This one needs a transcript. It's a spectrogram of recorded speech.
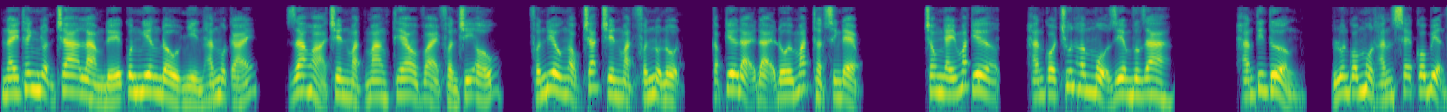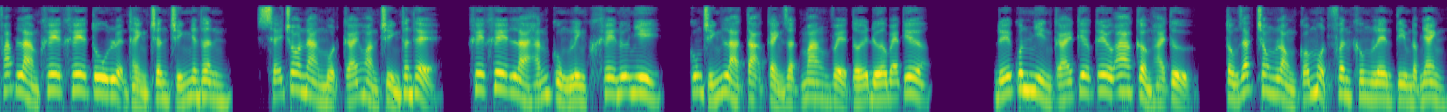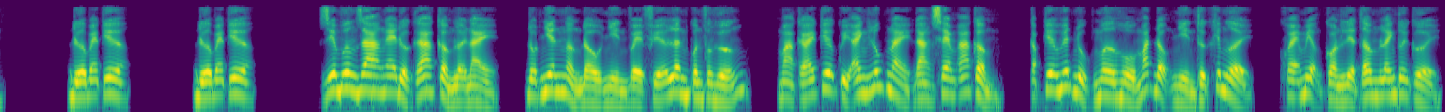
Này thanh nhuận cha làm đế quân nghiêng đầu nhìn hắn một cái, da hỏa trên mặt mang theo vài phần trí ấu, phấn điêu ngọc chắc trên mặt phấn nộn nộn, cặp kia đại đại đôi mắt thật xinh đẹp. Trong nháy mắt kia, hắn có chút hâm mộ Diêm Vương gia. Hắn tin tưởng, luôn có một hắn sẽ có biện pháp làm khê khê tu luyện thành chân chính nhân thân, sẽ cho nàng một cái hoàn chỉnh thân thể, khê khê là hắn cùng linh khê nữ nhi, cũng chính là tạ cảnh giật mang về tới đứa bé kia. Đế quân nhìn cái kia kêu, kêu A cẩm hải tử, tổng giác trong lòng có một phân không lên tim đập nhanh. Đứa bé kia, đứa bé kia. Diêm vương ra nghe được A cẩm lời này, đột nhiên ngẩng đầu nhìn về phía lân quân phương hướng, mà cái kia quỷ anh lúc này đang xem A cẩm, cặp kia huyết nhục mơ hồ mắt động nhìn thực khiếp người, khỏe miệng còn liệt âm lanh tươi cười.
